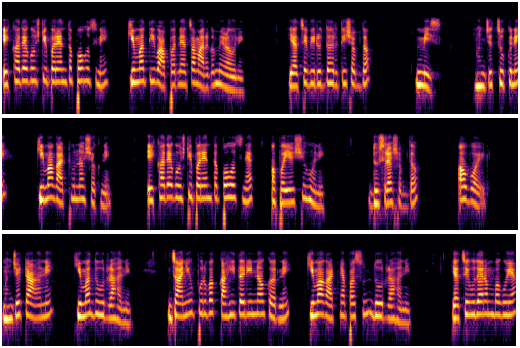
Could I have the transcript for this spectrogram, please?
एखाद्या गोष्टीपर्यंत पोहोचणे किंवा ती वापरण्याचा मार्ग मिळवणे. याचे विरुद्धार्थी शब्द मिस म्हणजे चुकणे किंवा गाठू न शकणे. एखाद्या गोष्टीपर्यंत पोहोचण्यात अपयशी होणे. दुसरा शब्द अवॉइड म्हणजे टाळणे किंवा दूर राहणे. जाणीवपूर्वक काहीतरी न करणे किंवा गाठण्यापासून दूर राहणे. याचे उदाहरण बघूया.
